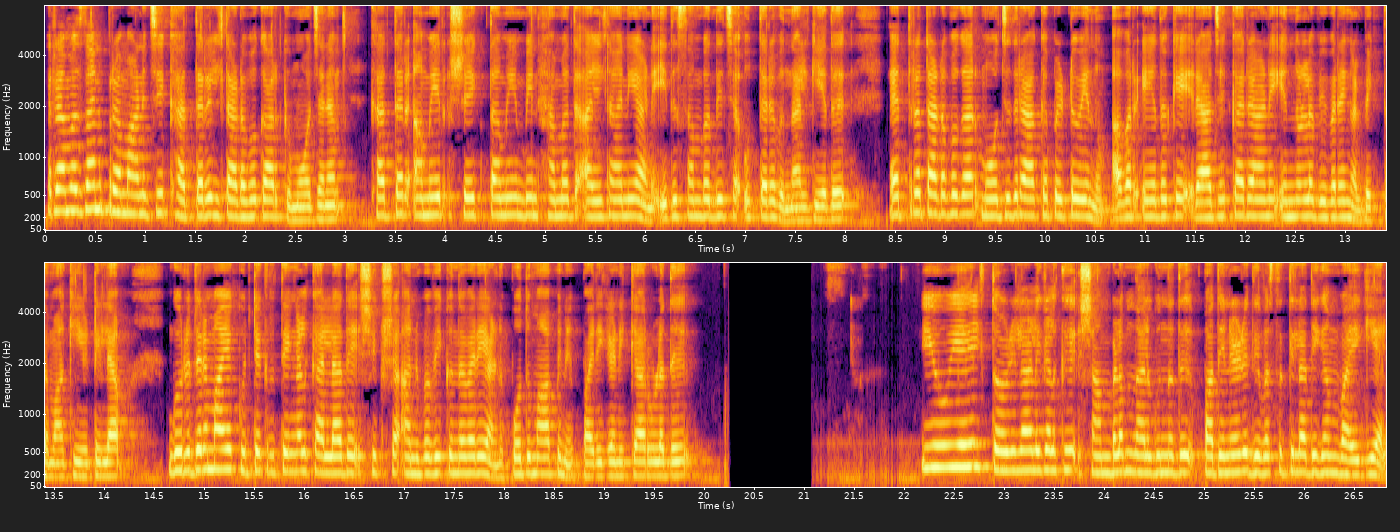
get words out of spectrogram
റമസാൻ പ്രമാണിച്ച് ഖത്തറിൽ തടവുകാർക്ക് മോചനം. ഖത്തർ അമീർ Sheikh Tamim bin Hamad Al ഥാനിയാണ് ഇത് സംബന്ധിച്ച ഉത്തരവ് നൽകിയത്. എത്ര തടവുകാർ മോചിതരാക്കപ്പെട്ടു എന്നും അവർ ഏതൊക്കെ രാജ്യക്കാരാണ് എന്നുള്ള വിവരങ്ങൾ വ്യക്തമാക്കിയിട്ടില്ല. ഗുരുതരമായ കുറ്റകൃത്യങ്ങൾക്കല്ലാതെ ശിക്ഷ അനുഭവിക്കുന്നവരെയാണ് പൊതുമാപ്പിന് പരിഗണിക്കാറുള്ളത്. യു എയിൽ തൊഴിലാളികൾക്ക് ശമ്പളം നൽകുന്നത് പതിനേഴ് ദിവസത്തിലധികം വൈകിയാൽ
